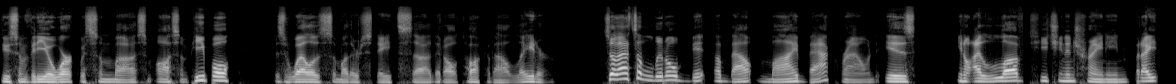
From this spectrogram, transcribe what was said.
do some video work with some uh, some awesome people as well as some other states uh, that I'll talk about later. So that's a little bit about my background is, you know, I love teaching and training, but I,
